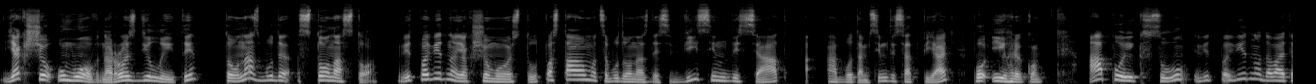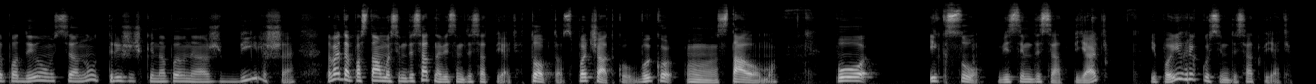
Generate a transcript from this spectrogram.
Якщо умовно розділити, то у нас буде 100 на 100. Відповідно, якщо ми ось тут поставимо, це буде у нас десь 80 або там 75 по Y. А по X, відповідно, давайте подивимося, ну, трішечки, напевне, аж більше. Давайте поставимо 70 на 85. Тобто, спочатку вико... е, ставимо по X 85 і по Y 75.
